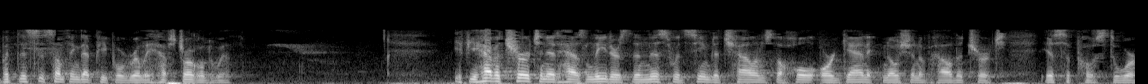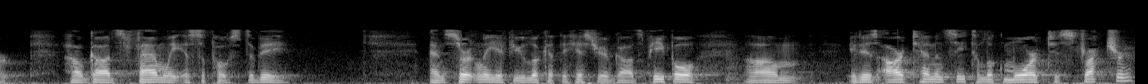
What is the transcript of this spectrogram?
but this is something that people really have struggled with. If you have a church and it has leaders, then this would seem to challenge the whole organic notion of how the church is supposed to work, how God's family is supposed to be. And certainly, if you look at the history of God's people, um, it is our tendency to look more to structure,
